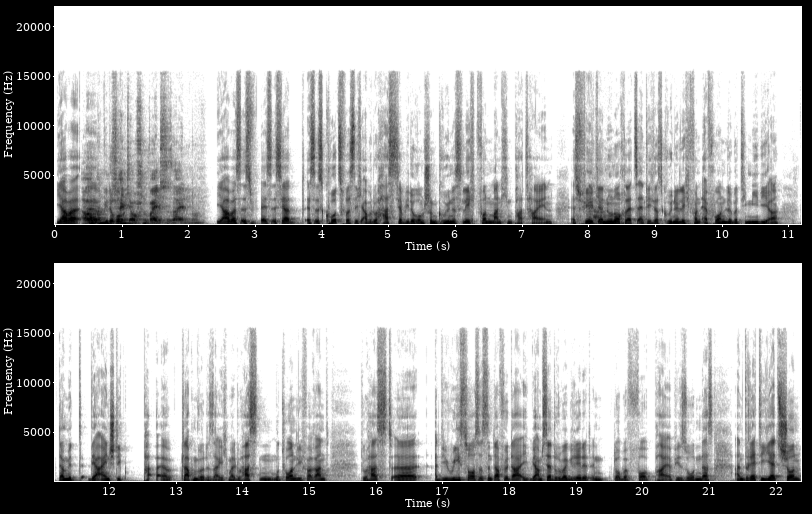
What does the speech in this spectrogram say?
Ja, aber, aber äh, wiederum. scheint ja auch schon weit zu sein, ne? Ja, aber es ist, es ist ja, es ist kurzfristig, aber du hast ja wiederum schon grünes Licht von manchen Parteien. Es fehlt ja, ja nur noch letztendlich das grüne Licht von F1 Liberty Media, damit der Einstieg äh, klappen würde, sage ich mal. Du hast einen Motorenlieferant, du hast äh, die Resources sind dafür da. Wir haben es ja drüber geredet, in glaube vor ein paar Episoden, dass Andretti jetzt schon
